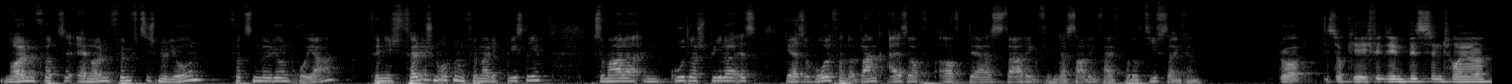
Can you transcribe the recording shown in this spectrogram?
49, äh, 59 Millionen, 14 Millionen pro Jahr. Finde ich völlig in Ordnung für Malik Beasley. Zumal er ein guter Spieler ist, der sowohl von der Bank als auch auf der Starting, in der Starting Five produktiv sein kann. Ja, ist okay. Ich finde ihn ein bisschen teuer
